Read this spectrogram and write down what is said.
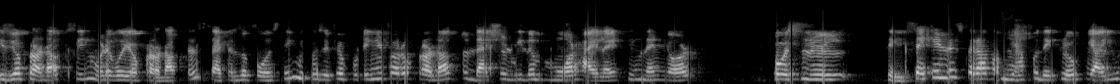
is your product seeing whatever your product is that is the first thing because if you're putting it for a product so that should be the more highlight thing than your personal thing second is फिर आप अपने आप को देख लो कि are you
